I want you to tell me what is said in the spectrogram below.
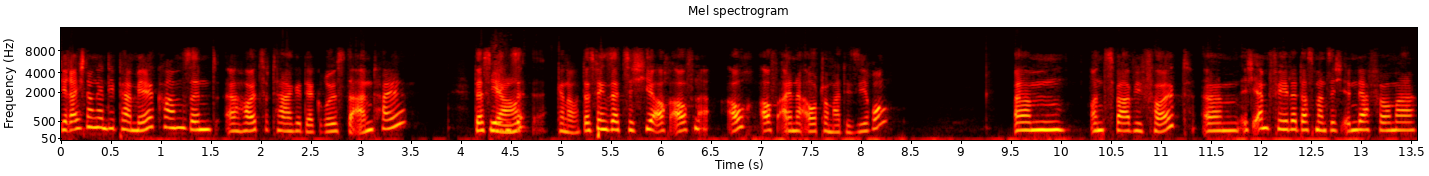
Die Rechnungen, die per Mail kommen, sind äh, heutzutage der größte Anteil. Deswegen, ja. genau, deswegen setze ich hier auch auf, auch auf eine Automatisierung. Ähm, und zwar wie folgt. Ähm, ich empfehle, dass man sich in der Firma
